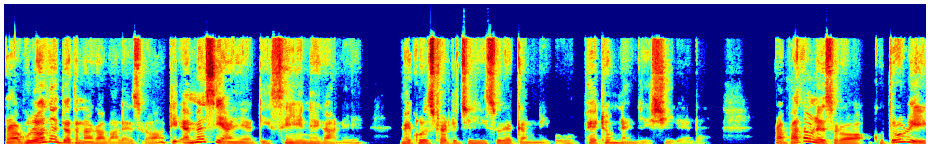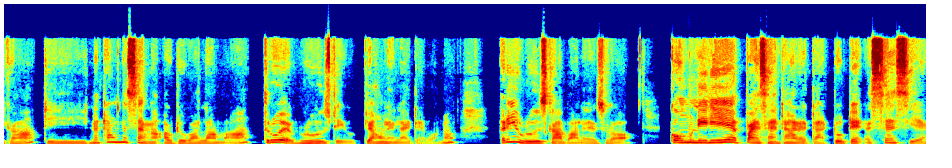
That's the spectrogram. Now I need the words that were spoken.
အဲ့တော့အခုလောဆယ်ပြဿနာကဘာလဲဆိုတော့ဒီ MSCI ရဲ့ဒီစင်းထဲကနေ MicroStrategy ဆိုတဲ့ company ကိုဖယ်ထုတ်နိုင်ခြေရှိတယ်ပေါ့အဲ့ဘာကြောင့်လဲဆိုတော့အခုသူတို့တွေကဒီ2025အောက်တိုဘာလမှာသူတို့ရဲ့ rules တွေကိုပြောင်းလဲလိုက်တယ်ပေါ့နော်အဲ့ဒီ rules ကဘာလဲဆိုတော့ company တွေရဲ့ပိုင်ဆိုင်ထားတဲ့ဒါ total assets ရဲ့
